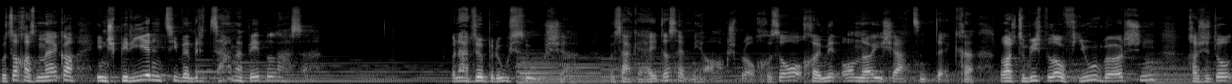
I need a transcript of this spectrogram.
Und so kann es mega inspirierend sein, wenn wir zusammen Bibel lesen. Und dann darüber austauschen. Und sagen, hey, das hat mich angesprochen. So können wir auch neue Schätze entdecken. Du kannst zum Beispiel auf YouVersion kannst du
